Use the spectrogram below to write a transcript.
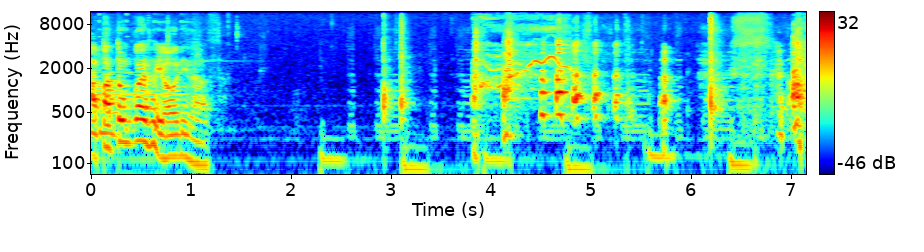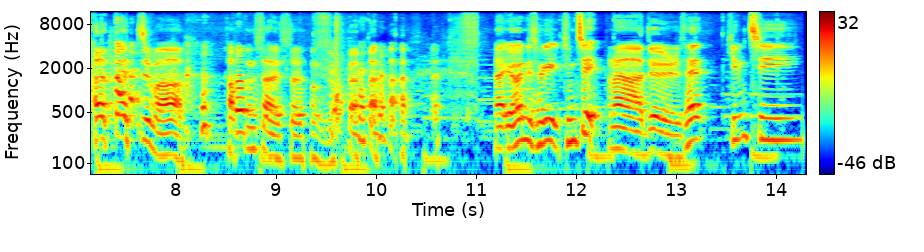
아빠 똥꼬에서 여운이 나왔어 아 떼지 마 가뿐싸였어요 방금 자 여운이 저기 김치 하나 둘 셋 김치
